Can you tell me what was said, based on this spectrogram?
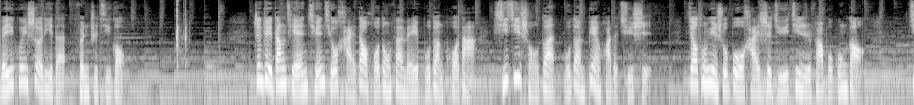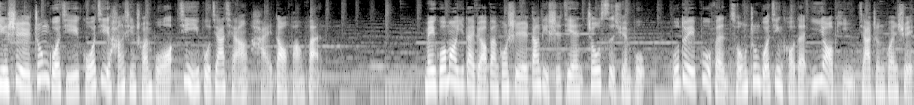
违规设立的分支机构。针对当前全球海盗活动范围不断扩大、袭击手段不断变化的趋势，交通运输部海事局近日发布公告，警示中国及国际航行船舶进一步加强海盗防范。美国贸易代表办公室当地时间周四宣布，不对部分从中国进口的医药品加征关税，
